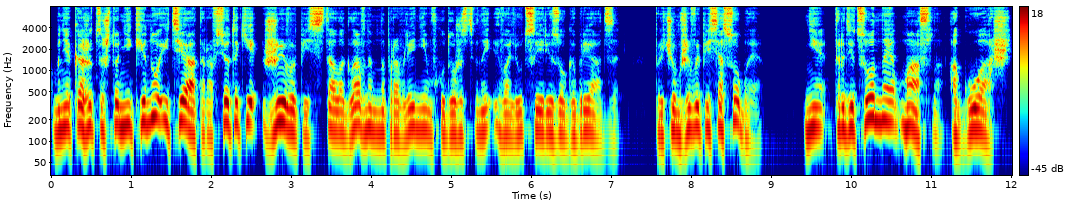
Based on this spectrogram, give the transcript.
Мне кажется, что не кино и театр, а все-таки живопись стала главным направлением в художественной эволюции Ризо Габриадзе. Причем живопись особая не традиционное масло, а гуашь.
